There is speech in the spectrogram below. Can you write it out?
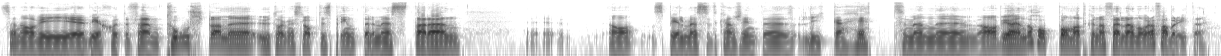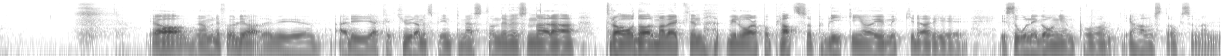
Sen har vi V75 torsdag med uttagningslopp till Sprintermästaren. Ja, spelmässigt kanske inte lika hett, men eh, ja, vi har ändå hopp om att kunna fälla några favoriter. Ja, ja men det får väl göra. Det är ju, är det ju jäkligt kul där med Sprintermästaren. Det är väl sån där eh, travdag man verkligen vill vara på plats och publiken gör ju mycket där i, i solnedgången på, i Halmstad också. Men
